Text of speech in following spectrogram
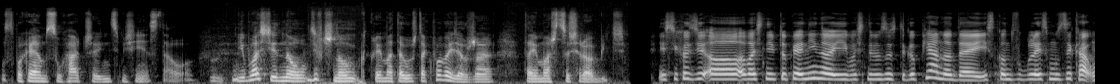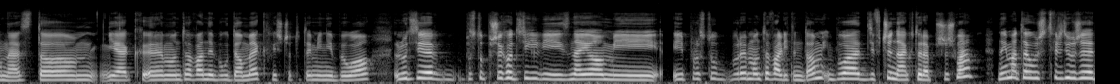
uspokajam słuchaczy, nic mi się nie stało. Nie byłaś jedną dziewczyną, której Mateusz tak powiedział, że tutaj masz coś robić. Jeśli chodzi o właśnie to pianino i właśnie nawiązując tego piano day skąd w ogóle jest muzyka u nas, to jak remontowany był domek, jeszcze tutaj mnie nie było, ludzie po prostu przychodzili, znajomi i po prostu remontowali ten dom i była dziewczyna, która przyszła, no i Mateusz stwierdził, że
